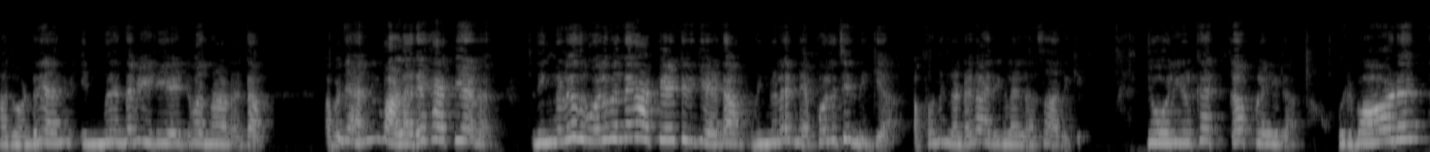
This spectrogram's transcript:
അതുകൊണ്ട് ഞാൻ ഇന്ന് തന്നെ വീഡിയോ ആയിട്ട് വന്നതാണ് കേട്ടോ. അപ്പൊ ഞാൻ വളരെ ഹാപ്പിയാണ്. നിങ്ങൾ ഇതുപോലെ തന്നെ ഹാപ്പി ആയിട്ടിരിക്കുക കേട്ടോ. നിങ്ങൾ എന്നെ പോലെ ചിന്തിക്കുക. അപ്പോൾ നിങ്ങളുടെ കാര്യങ്ങളെല്ലാം സാധിക്കും. ജോലികൾക്കൊക്കെ അപ്ലൈ ചെയ്യുക. ഒരുപാട്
